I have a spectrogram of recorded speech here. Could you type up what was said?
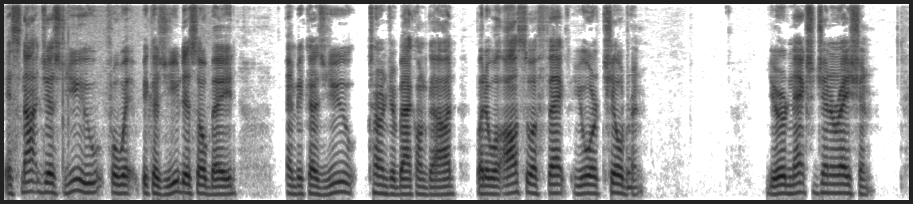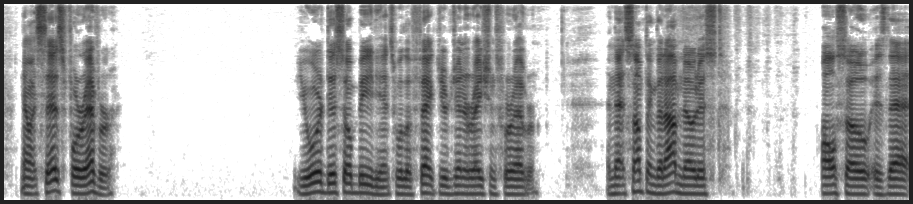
It's not just you for because you disobeyed and because you turned your back on God, but it will also affect your children, your next generation. Now it says forever. Your disobedience will affect your generations forever. And that's something that I've noticed also is that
